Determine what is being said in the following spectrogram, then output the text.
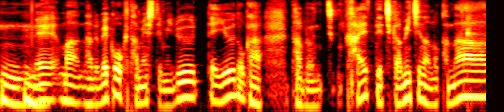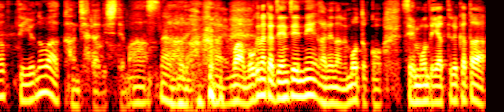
うん、で、まあ、なるべく多く試してみるっていうのが、多分、ちかえって近道なのかなっていうのは感じたりしてます。なるほどはい。はいまあ、僕なんか全然ね、あれなので、もっとこう、専門でやってる方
